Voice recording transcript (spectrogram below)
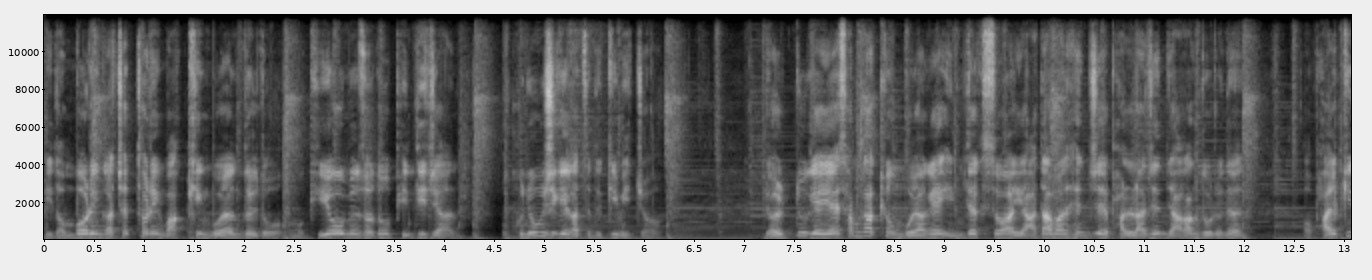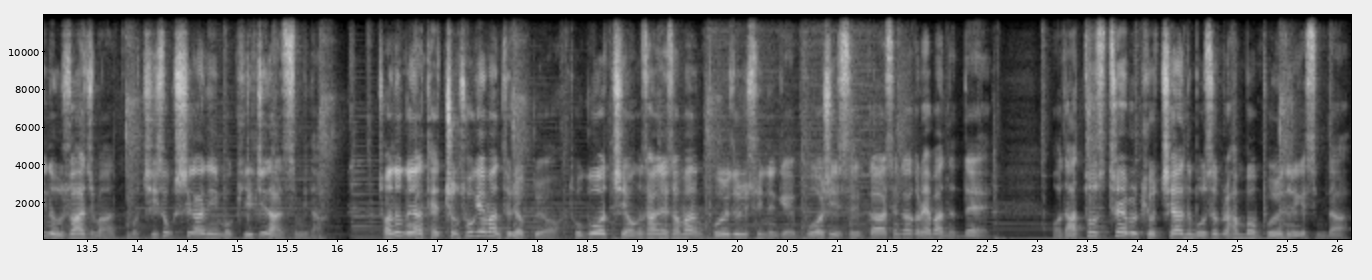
이 넘버링과 chapter ring 마킹 모양들도 뭐 귀여우면서도 빈티지한 뭐 군용시계 같은 느낌이 있죠. 12개의 삼각형 모양의 인덱스와 이 아담한 hands에 발라진 야광도료는 어, 밝기는 우수하지만 뭐 지속시간이 뭐 길진 않습니다. 저는 그냥 대충 소개만 드렸고요. 도그워치 영상에서만 보여드릴 수 있는 게 무엇이 있을까 생각을 해봤는데 어, 나토 스트랩을 교체하는 모습을 한번 보여드리겠습니다.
